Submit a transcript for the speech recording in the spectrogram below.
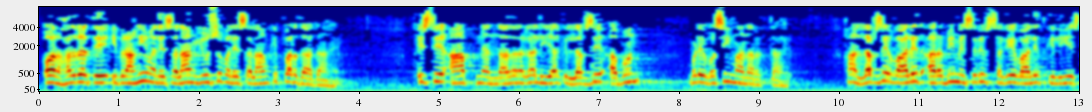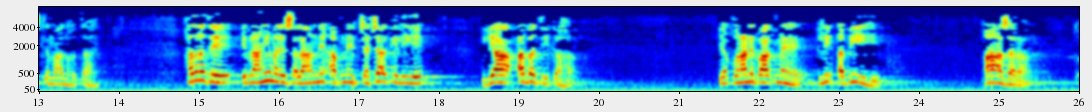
اور حضرت ابراہیم علیہ السلام، یوسف علیہ السلام کے پر دادا ہیں اس سے آپ نے اندازہ لگا لیا کہ لفظ ابن بڑے وسیع معنی رکھتا ہے۔ ہاں لفظ والد عربی میں صرف سگے والد کے لیے استعمال ہوتا ہے۔ حضرت ابراہیم علیہ السلام نے اپنے چچا کے لیے یا ابتی کہا۔ یا قرآن پاک میں ہے، لی ابی ہی آزرا تو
